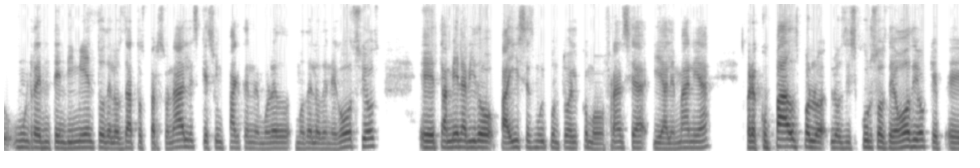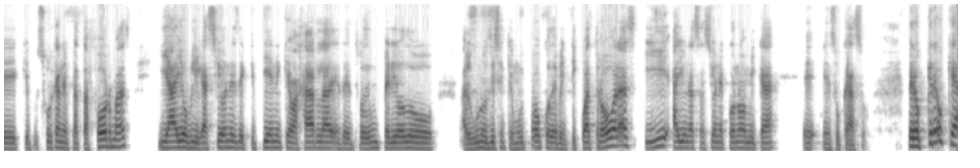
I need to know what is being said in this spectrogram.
un reentendimiento de los datos personales, que eso impacta en el modelo, modelo de negocios. Eh, también ha habido países muy puntuales como Francia y Alemania preocupados por los discursos de odio que, eh, que, surjan en plataformas y hay obligaciones de que tienen que bajarla dentro de un periodo, algunos dicen que muy poco, de 24 horas y hay una sanción económica eh, en su caso. Pero creo que,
